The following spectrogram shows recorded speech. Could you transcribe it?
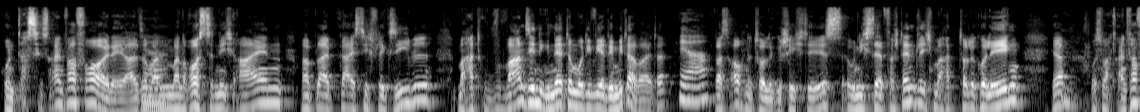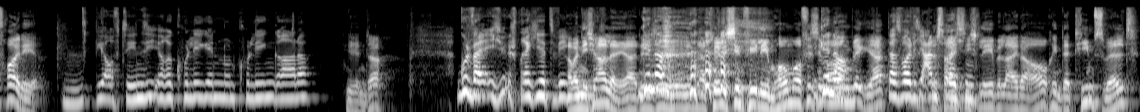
Und das ist einfach Freude. Also Ja. man, man rostet nicht ein, man bleibt geistig flexibel, man hat wahnsinnig nette, motivierte Mitarbeiter, Ja. was auch eine tolle Geschichte ist. Und nicht selbstverständlich, man hat tolle Kollegen. Ja, und es macht einfach Freude hier. Wie oft sehen Sie Ihre Kolleginnen und Kollegen gerade? Jeden Tag. Gut, weil ich spreche jetzt wegen. Aber nicht alle, ja. Genau. Diese- Natürlich sind viele im Homeoffice im Genau, Augenblick, ja. das wollte ich Das heißt, ansprechen. Mhm. ich lebe leider auch in der Teams-Welt,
